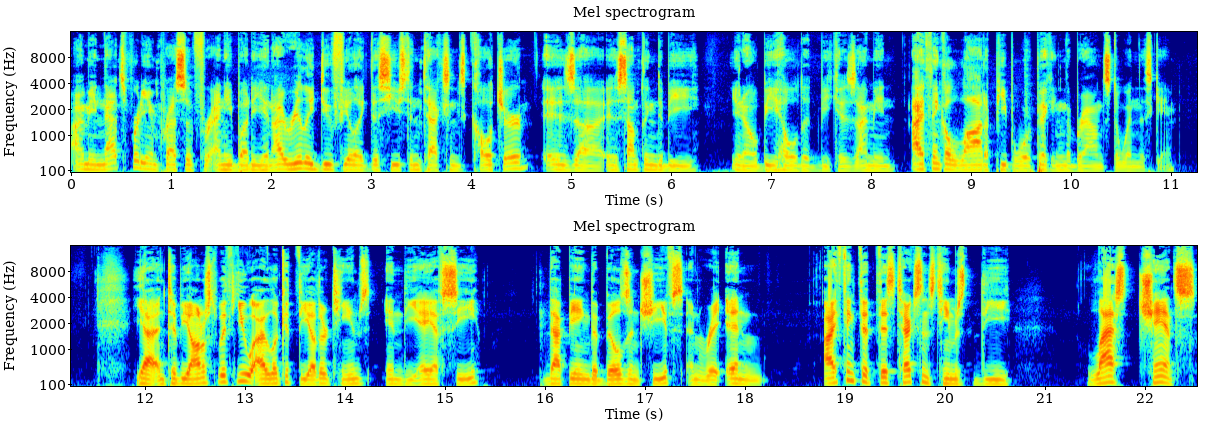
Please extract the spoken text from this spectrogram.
I mean, that's pretty impressive for anybody, and I really do feel like this Houston Texans culture is uh, is something to be you know beholded because I mean I think a lot of people were picking the Browns to win this game. Yeah, and to be honest with you, I look at the other teams in the AFC, that being the Bills and Chiefs, and and I think that this Texans team is the last chance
